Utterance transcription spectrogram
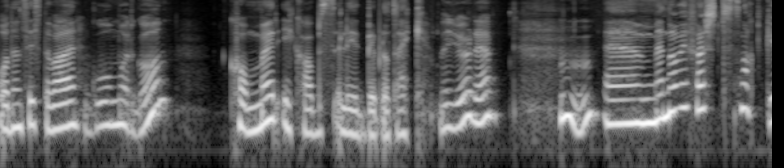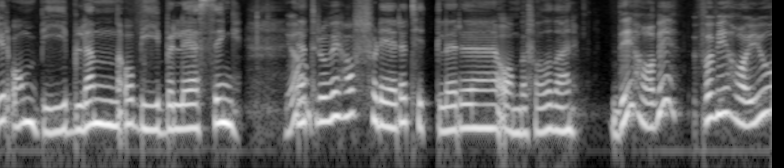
og den siste var God morgen. Kommer i KABs lydbibliotek. Det gjør det. Mm. Eh, men når vi først snakker om Bibelen og bibellesing, ja. jeg tror vi har flere titler eh, å anbefale der. Det har vi, for vi har jo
